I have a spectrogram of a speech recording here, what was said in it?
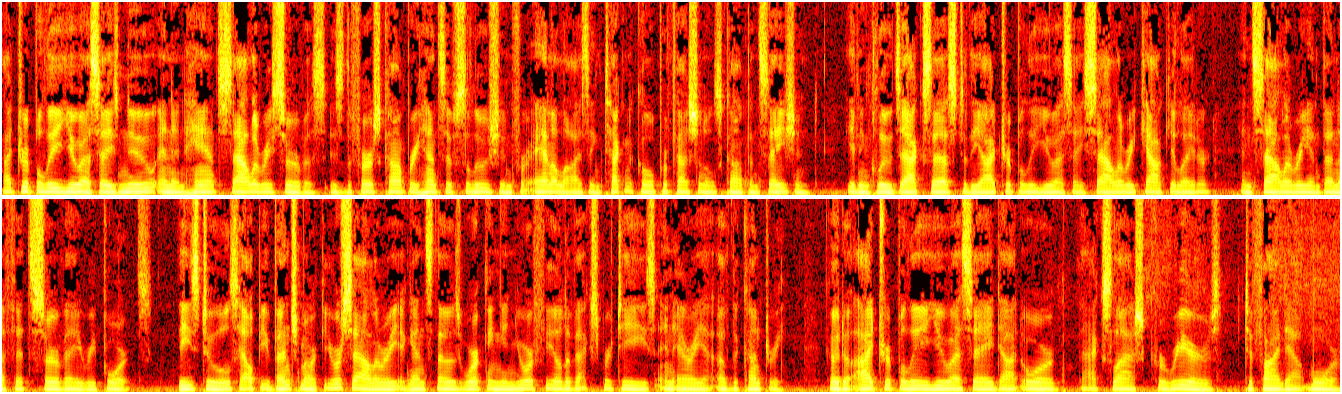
IEEE USA's new and enhanced salary service is the first comprehensive solution for analyzing technical professionals' compensation. It includes access to the IEEE USA salary calculator and salary and benefits survey reports. These tools help you benchmark your salary against those working in your field of expertise and area of the country. Go to IEEEUSA.org backslash careers to find out more.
